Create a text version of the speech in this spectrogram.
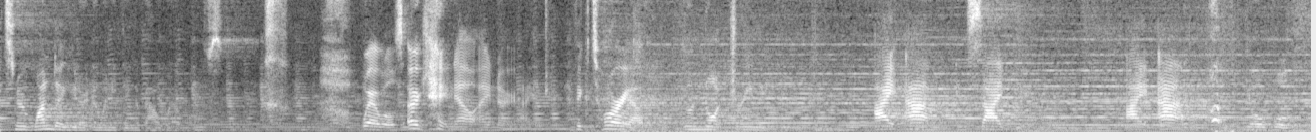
It's no wonder you don't know anything about werewolves. Werewolves. Okay, now I know I am. dreaming. Victoria, you're not dreaming. I am inside you. I am your wolf.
